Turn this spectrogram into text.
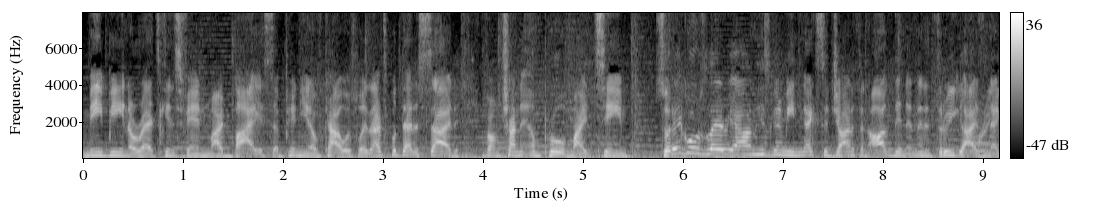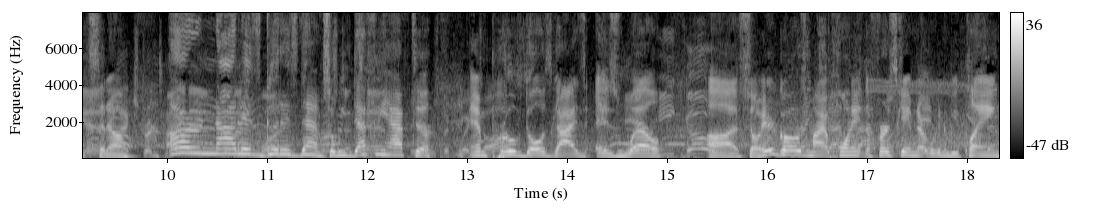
me being a Redskins fan, my biased opinion of Cowboys have to put that aside if I'm trying to improve my team. So there goes Larry Allen. He's going to be next to Jonathan Ogden, and then the three guys next to them are not as good as them. So we definitely have to improve those guys as well. Uh, so here goes my opponent, the first game that we're going to be playing.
